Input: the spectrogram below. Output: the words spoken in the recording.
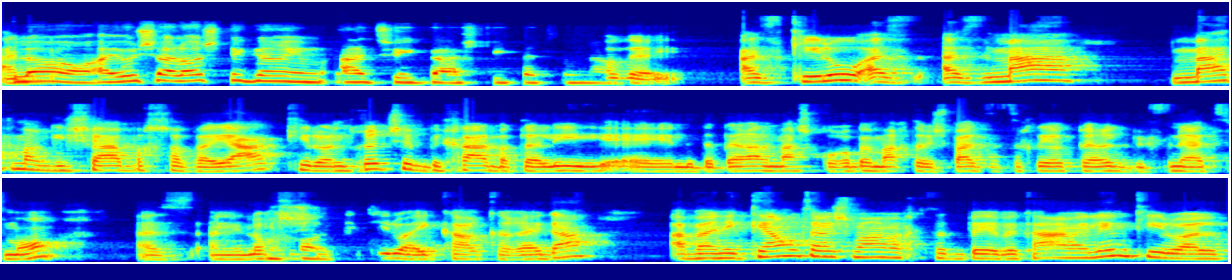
לא, אני... היו שלוש טיגרים עד שהגשתי את התלונה. אוקיי, אז כאילו, אז, אז מה, מה את מרגישה בחוויה? כאילו, אני חושבת שבכלל, בכללי, אה, לדבר על מה שקורה במערכת המשפט, זה צריך להיות פרק בפני עצמו, אז אני לא חושבת נכון. שזה כאילו העיקר כרגע, אבל אני כן רוצה לשמוע ממך קצת בכמה מילים, כאילו, על,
